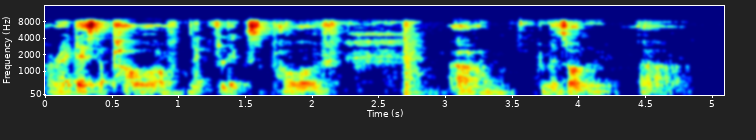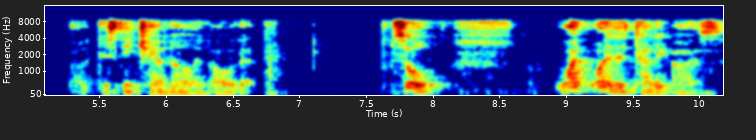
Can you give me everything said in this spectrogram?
alright that's the power of netflix power of um amazon uh uh disney channel and all that. So what what is it telling us?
